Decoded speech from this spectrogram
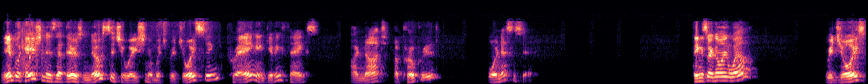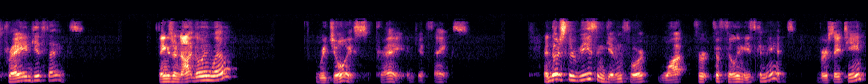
The implication is that there is no situation in which rejoicing, praying, and giving thanks are not appropriate or necessary. Things are going well? Rejoice, pray, and give thanks. Things are not going well? Rejoice, pray, and give thanks. And notice the reason given for what for fulfilling these commands. Verse 18,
